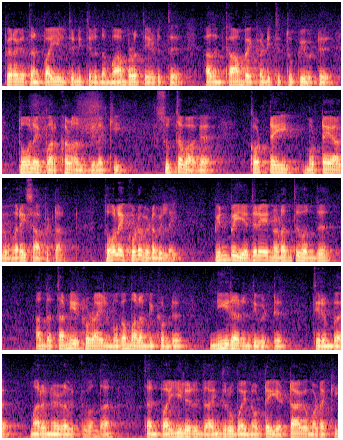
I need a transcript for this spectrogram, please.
பிறகு தன் பையில் திணித்திருந்த மாம்பழத்தை எடுத்து அதன் காம்பை கடித்து துப்பிவிட்டு தோலை பற்களால் விலக்கி சுத்தமாக கொட்டை மொட்டையாகும் வரை சாப்பிட்டான். தோலை கூட விடவில்லை. பின்பு எதிரே நடந்து வந்து அந்த தண்ணீர் குழாயில் முகம் அலம்பிக் கொண்டு நீர் அருந்திவிட்டு திரும்ப மரநிழலுக்கு வந்தான். தன் பையிலிருந்து ஐந்து ரூபாய் நோட்டை எட்டாக மடக்கி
